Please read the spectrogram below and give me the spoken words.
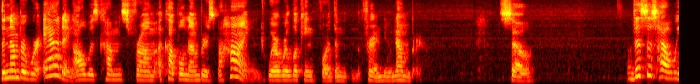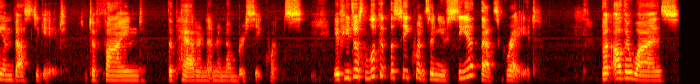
the number we're adding always comes from a couple numbers behind where we're looking for the for a new number. So this is how we investigate to find the pattern in a number sequence. If you just look at the sequence and you see it, that's great. But otherwise,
